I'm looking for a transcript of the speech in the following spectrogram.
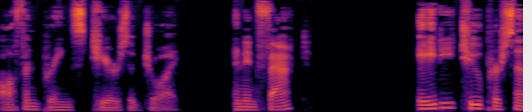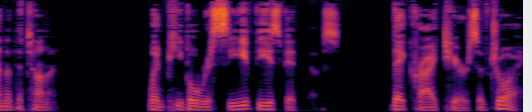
often brings tears of joy. And in fact, 82% of the time when people receive these videos, they cry tears of joy.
